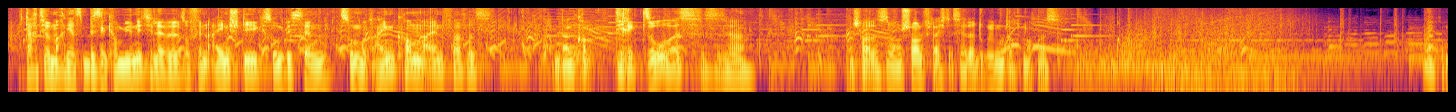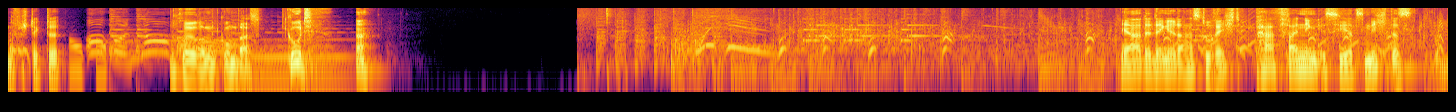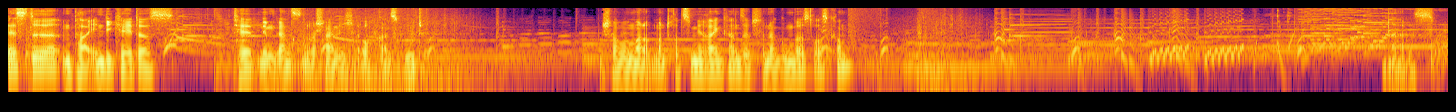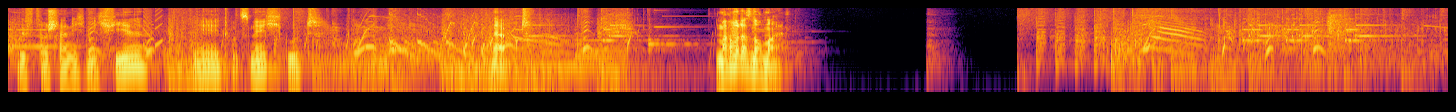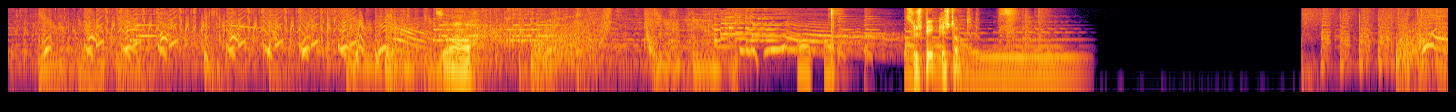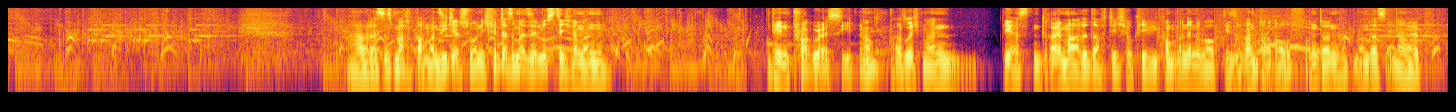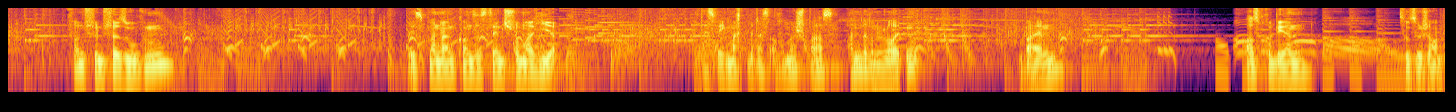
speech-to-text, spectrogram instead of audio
ich dachte, wir machen jetzt ein bisschen Community-Level, so für den Einstieg, so ein bisschen zum Reinkommen einfaches. Und dann kommt direkt sowas. Das ist ja. Mal schauen, lass uns mal schauen, vielleicht ist ja da drüben doch noch was. Na, ah, guck mal, versteckte Röhre mit Goombas. Gut. Ja, der Dengel, da hast du recht. Pathfinding ist hier jetzt nicht das Beste. Ein paar Indicators täten dem Ganzen wahrscheinlich auch ganz gut. Schauen wir mal, ob man trotzdem hier rein kann, selbst wenn da Goombas rauskommen. Das hilft wahrscheinlich nicht viel. Nee, tut's nicht. Gut. Ja, gut. Machen wir das nochmal. So. Zu spät gestoppt. Aber das ist machbar. Man sieht ja schon. Ich finde das immer sehr lustig, wenn man den Progress sieht. Ne? Also ich meine, die ersten drei Male dachte ich, okay, wie kommt man denn überhaupt diese Wand darauf? Und dann hat man das innerhalb von fünf Versuchen, ist man dann konsistent schon mal hier. Deswegen macht mir das auch immer Spaß, anderen Leuten beim Ausprobieren zuzuschauen.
